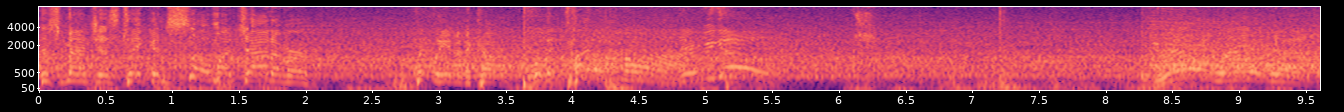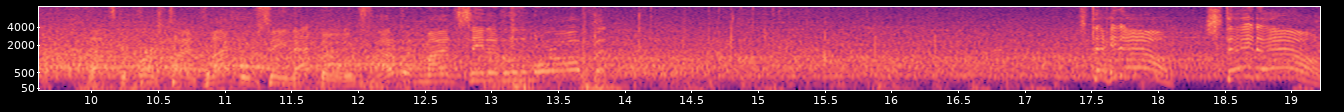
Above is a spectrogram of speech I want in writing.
This match has taken so much out of her. Quickly into the cover with the title on the line. Here we go. Well, well, well. That's the first time tonight we've seen that move. I wouldn't mind seeing it a little more often. Stay down. Stay down.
